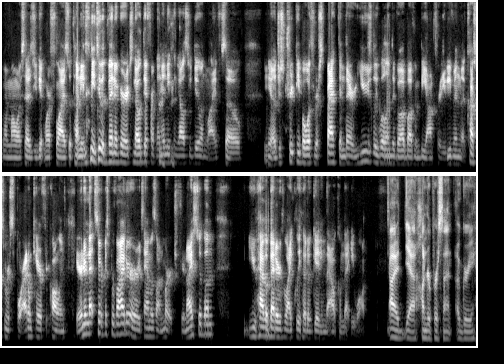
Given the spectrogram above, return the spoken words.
my mom always says you get more flies with honey than you do with vinegar it's no different than anything else you do in life so you know just treat people with respect and they're usually willing to go above and beyond for you even the customer support i don't care if you're calling your internet service provider or it's amazon merch if you're nice to them you have a better likelihood of getting the outcome that you want I yeah, hundred percent agree,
